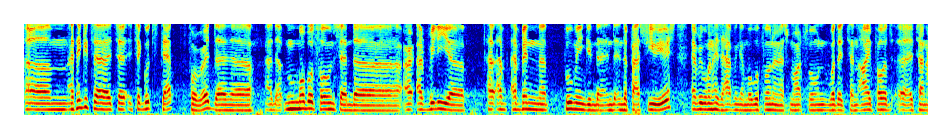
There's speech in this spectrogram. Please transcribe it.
Um, I think it's a it's a it's a good step forward. Uh, uh, mobile phones and uh, are, are really uh, have have been uh, booming in the, in the in the past few years. Everyone is having a mobile phone and a smartphone, whether it's an iPod, uh, it's an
